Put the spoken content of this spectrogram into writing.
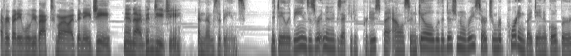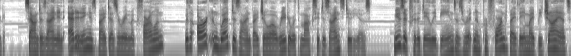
Everybody will be back tomorrow. I've been AG, And I've been DG. and them's the beans. The Daily Beans is written and executive produced by Allison Gill, with additional research and reporting by Dana Goldberg. Sound design and editing is by Desiree McFarlane, with art and web design by Joel Reeder with Moxie Design Studios. Music for The Daily Beans is written and performed by They Might Be Giants,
